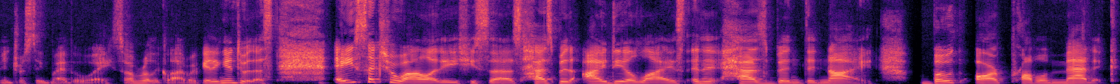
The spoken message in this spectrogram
interesting, by the way. So I'm really glad we're getting into this. Asexuality, she says, has been idealized and it has been denied. Both are problematic.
